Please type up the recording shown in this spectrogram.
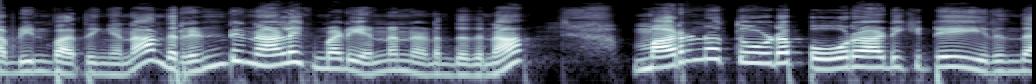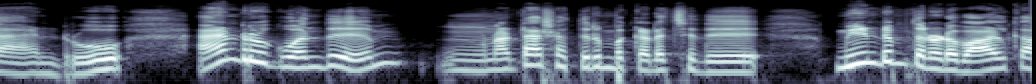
அப்படின்னு பார்த்தீங்கன்னா அந்த ரெண்டு நாளைக்கு முன்னாடி என்ன நடந்ததுன்னா மரணத்தோட போராடிக்கிட்டே இருந்த ஆண்ட்ரூ ஆண்ட்ரூக்கு வந்து நட்டாஷா திரும்ப கிடச்சிது மீண்டும் தன்னோட வாழ்க்கை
